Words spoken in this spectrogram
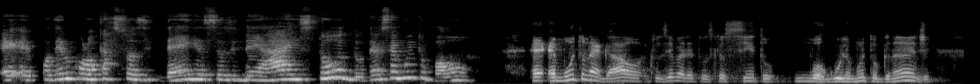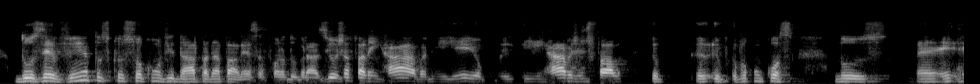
é, é, podendo colocar suas ideias, seus ideais, tudo, deve ser muito bom. É, é muito legal, inclusive, Aretus, que eu sinto um orgulho muito grande dos eventos que eu sou convidado para dar palestra fora do Brasil. Eu já falei em Harvard, em Yale, em Harvard a gente fala, eu, eu, eu vou com curso nos é, em,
